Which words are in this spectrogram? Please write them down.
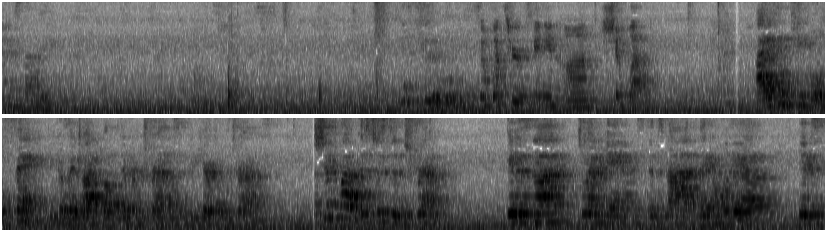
kind of spendy. So what's your opinion on shiplap? I think people think, because I talked about the different trends and be careful with trends. Shiplap is just a trim. It is not Joanna Gaines, it's not Magnolia, it's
